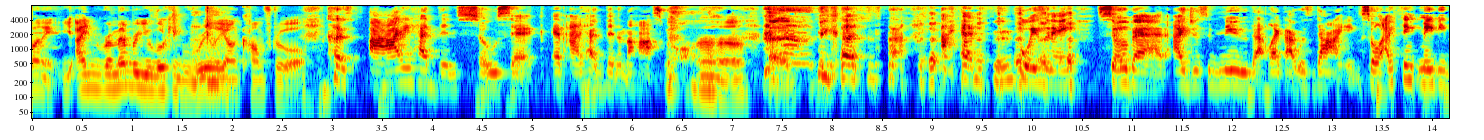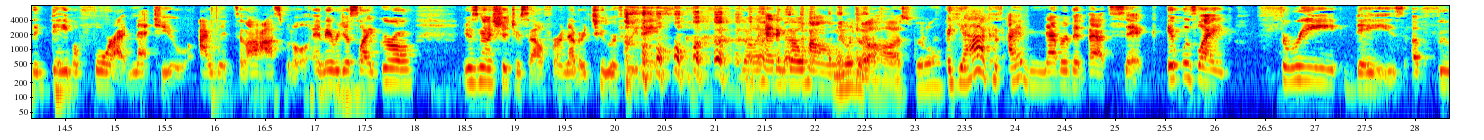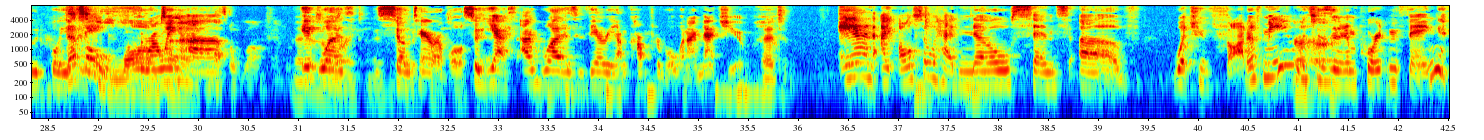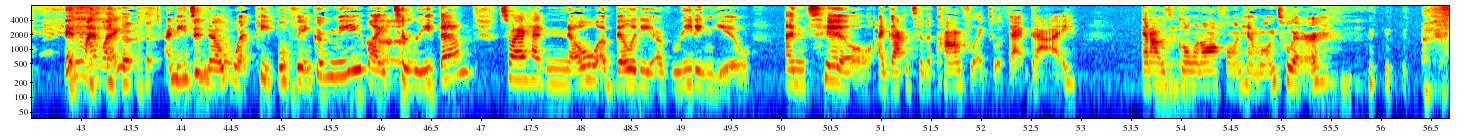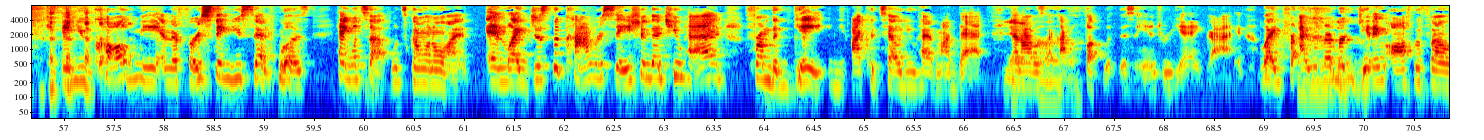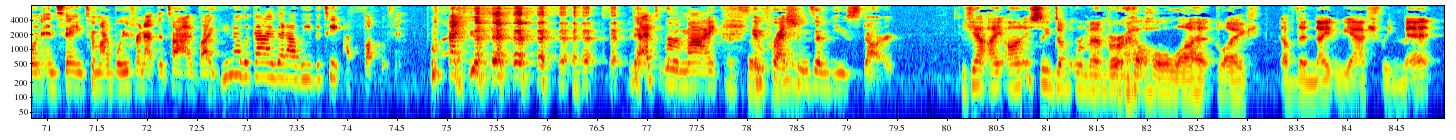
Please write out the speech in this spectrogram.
funny. I remember you looking really uncomfortable. because I had been so sick and I had been in the hospital Uh huh. because I had food poisoning so bad. I just knew that like I was dying. So I think maybe the day before I met you, I went to the hospital and they were just like, "Girl, you're just gonna shit yourself for another two or three days. go ahead and go home." You went to the hospital. Yeah, because I have never been that sick. It was like three days of food poisoning, That's a long throwing time. up. That's a long time. That It is a long was time. so terrible. So yes, I was very uncomfortable when I met you, That's and I also had no sense of what you thought of me, which is uh-huh. an important thing in my life. I need to know what people think of me, like to uh-huh. read them. So I had no ability of reading you until I got into the conflict with that guy. And I was Mhm. going off on him on Twitter. and you called me, and the first thing you said was, Hey, what's up? What's going on? And like just the conversation that you had from the gate, I could tell you had my back. and I was like, I Uh. fuck with this Andrew Yang guy. Like, for, I remember getting off the phone and saying to my boyfriend at the time, like, you know, the guy that I lead the team, I fuck with him. Like, that's where my that's so impressions of you start. Yeah, I honestly don't remember a whole lot like of the night we actually met,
